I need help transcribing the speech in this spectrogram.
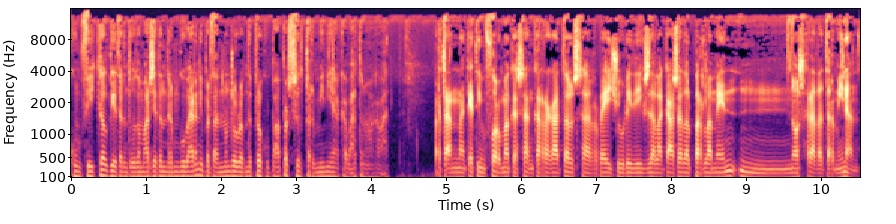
confio que el dia 31 de març ja tindrem govern i, per tant, no ens haurem de preocupar per si el termini ha acabat o no ha acabat. Per tant, aquest informe que s'ha encarregat als serveis jurídics de la Casa del Parlament mm, no serà determinant.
